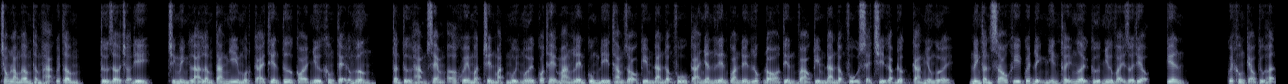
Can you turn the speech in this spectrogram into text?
trong lòng âm thầm hạ quyết tâm, từ giờ trở đi, chính mình là lâm tăng nhi một cái thiên tư coi như không tệ đồng hương tần tử hàm xem ở khuê mật trên mặt mũi mới có thể mang lên cùng đi thăm dò kim đan động phủ cá nhân liên quan đến lúc đó tiến vào kim đan động phủ sẽ chỉ gặp được càng nhiều người. Ninh thần sau khi quyết định nhìn thấy người cứ như vậy giới thiệu, kiên, quyết không kéo cựu hận.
